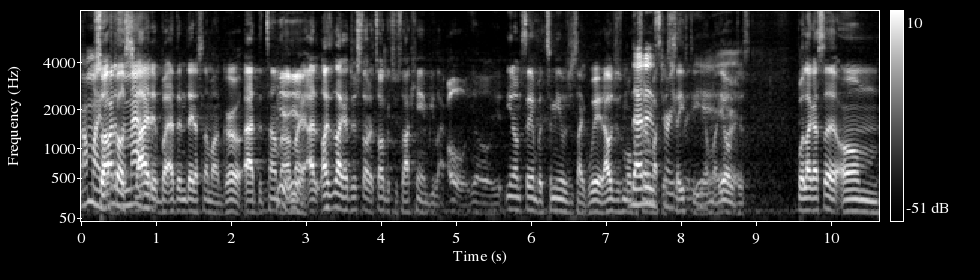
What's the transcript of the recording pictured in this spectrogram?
I'm like, so why I does felt it matter? slighted, but at the end of the day, that's not my girl. At the time, Yeah, I'm yeah. like, I, I, like I just started talking to you, so I can't be like, oh, yo, you know what I'm saying? But to me, it was just like weird. I was just more That concerned is about your crazy, safety. I'm like, yo, right. just. But like I said, um,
